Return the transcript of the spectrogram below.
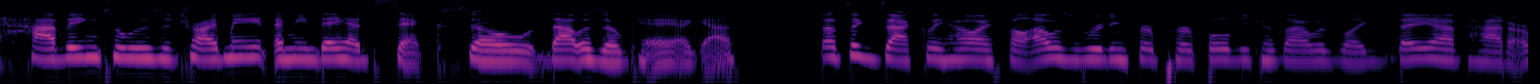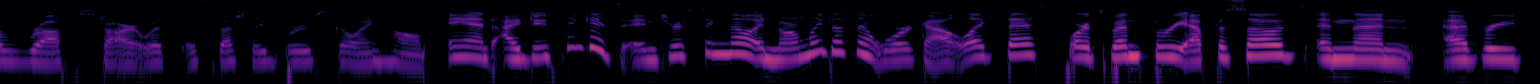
having to lose a tribe mate, I mean, they had six. So that was okay, I guess. That's exactly how I felt. I was rooting for purple because I was like, they have had a rough start with especially Bruce going home. And I do think it's interesting though. It normally doesn't work out like this, where it's been three episodes and then every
